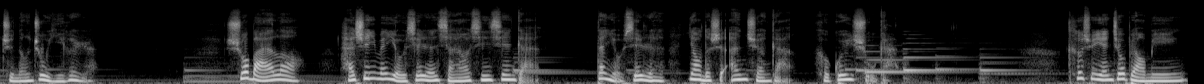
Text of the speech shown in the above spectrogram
只能住一个人。”说白了，还是因为有些人想要新鲜感。但有些人要的是安全感和归属感。科学研究表明，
